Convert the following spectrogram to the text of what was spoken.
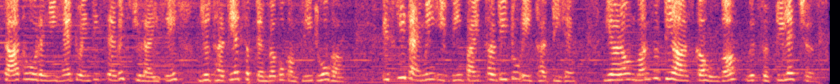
start हो रही है 27 जुलाई से, जो 30 सितंबर को कंप्लीट होगा। इसकी टाइमिंग इवनिंग 5:30 टू 8:30 है। ये अराउंड 150 आवर्स का होगा विद 50 लेक्चर्स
